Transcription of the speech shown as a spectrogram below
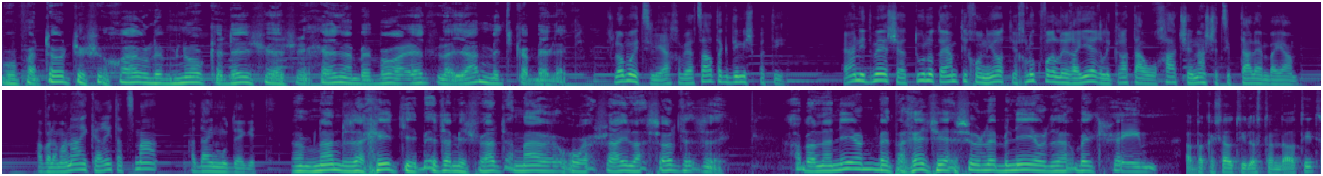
גופתו תשוחרר לבנו כדי שישליכנה בבוא העת לים מתקבלת. שלמה הצליח ויצר תקדים משפטי. היה נדמה שאתונות הים תיכוניות יכלו כבר לרייר לקראת הארוחת שינה שציפתה להם בים. אבל המנה העיקרית עצמה עדיין מודאגת. אמנם זכיתי, בית המשפט אמר, הוא רשאי לעשות את זה, אבל אני עוד מפחד שיעשו לבני עוד הרבה קשיים. הבקשה הזאת היא לא סטנדרטית,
